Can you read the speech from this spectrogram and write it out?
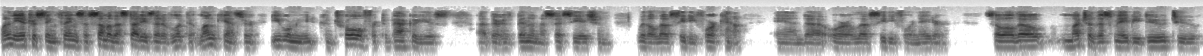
One of the interesting things is some of the studies that have looked at lung cancer, even when you control for tobacco use, uh, there has been an association with a low CD4 count and uh, or a low CD4 nadir. So although much of this may be due to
